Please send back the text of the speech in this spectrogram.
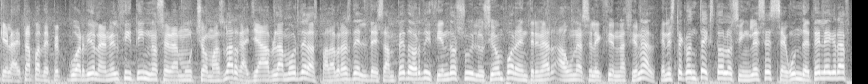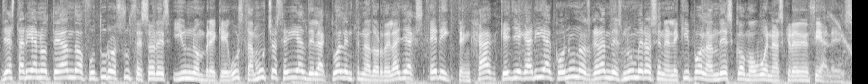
que la etapa de Pep Guardiola en el City no será mucho más larga. Ya hablamos de las palabras del desampedor diciendo su ilusión por entrenar a una selección nacional. En este contexto, los ingleses, según The Telegraph, ya estarían oteando a futuros sucesores y un nombre que gusta mucho sería el del actual entrenador del Ajax, Eric Ten Hag, que llegaría con unos grandes números en el equipo holandés como buenas credenciales.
